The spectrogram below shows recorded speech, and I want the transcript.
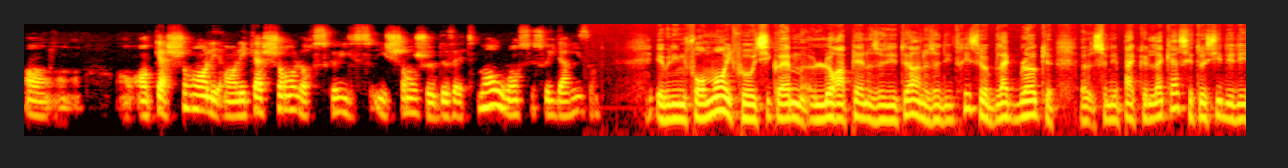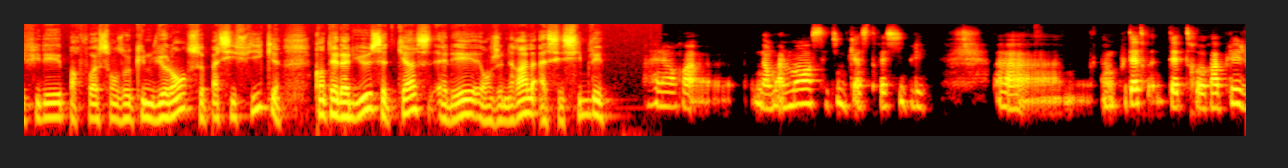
en, cachant, en les cachant lorsqu'ils ils changent de vêtements ou en se solidarisant. Evelyne Fourmont, il faut aussi quand même le rappeler à nos auditeurs, à nos auditrices, le Black Bloc, euh, ce n'est pas que de la casse, c'est aussi des défilés parfois sans aucune violence, pacifique. Quand elle a lieu, cette casse, elle est en général assez ciblée. Alors, euh, normalement, c'est une casse très ciblée. Euh, peut-être peut-être rappeler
